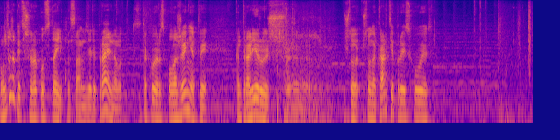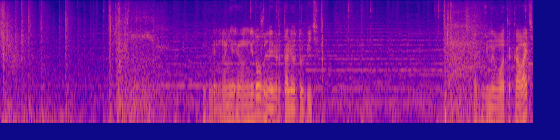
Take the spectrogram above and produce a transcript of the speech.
Он тоже, кстати, широко стоит, на самом деле, правильно? Вот такое расположение ты контролируешь, э, что, что на карте происходит. Блин, ну не, он не должен меня вертолет убить. Будем его атаковать.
